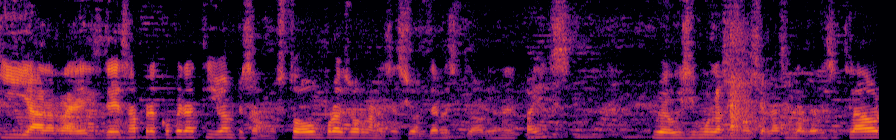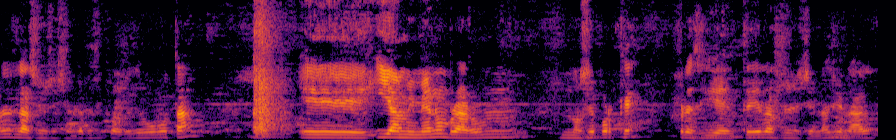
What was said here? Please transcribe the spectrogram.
y a raíz de esa precooperativa empezamos todo un proceso de organización de recicladores en el país. Luego hicimos la Asociación Nacional de Recicladores, la Asociación de Recicladores de Bogotá. eh, y a mí me nombraron, no sé por qué, presidente de la Asociación Nacional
